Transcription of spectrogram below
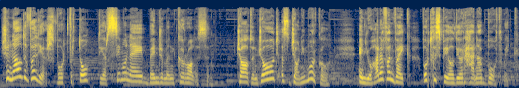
Chanel de Villiers word vertolk deur Simone Benjamin Carolison. Charlton George is Johnny Morkel en Johanna van Wyk word gespeel deur Hannah Bothwick.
